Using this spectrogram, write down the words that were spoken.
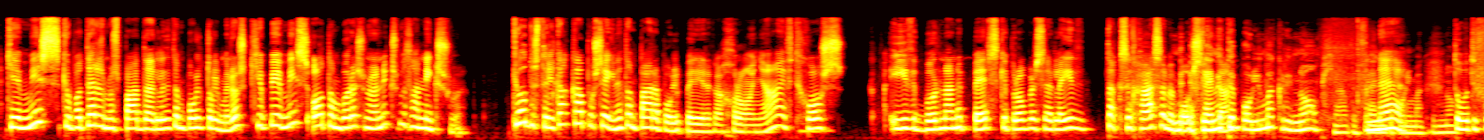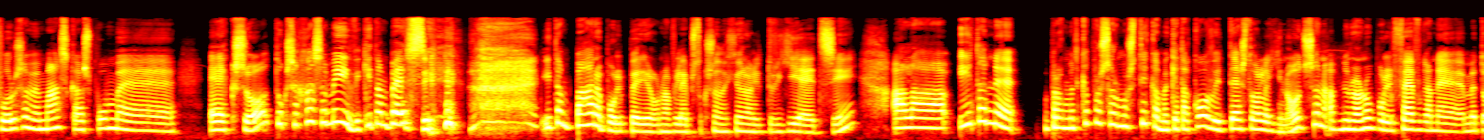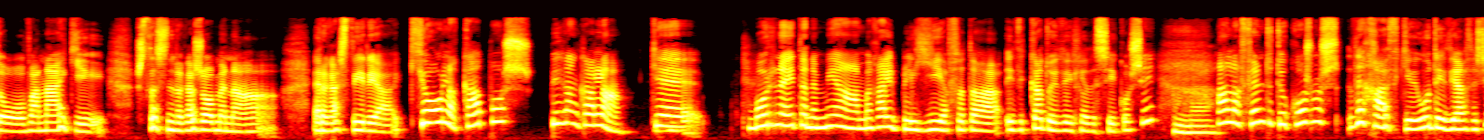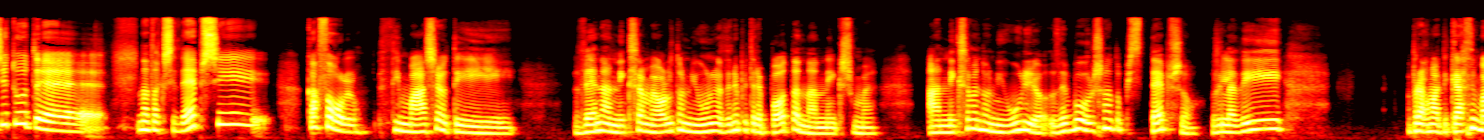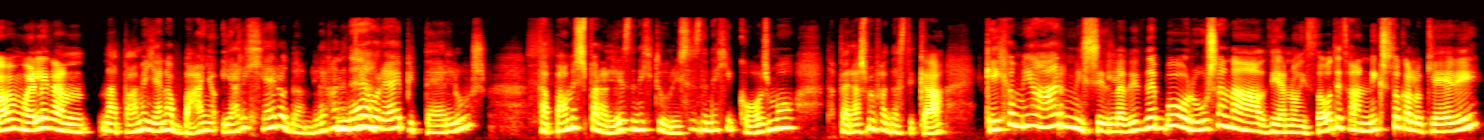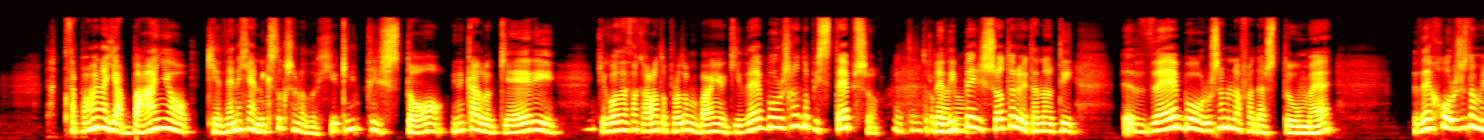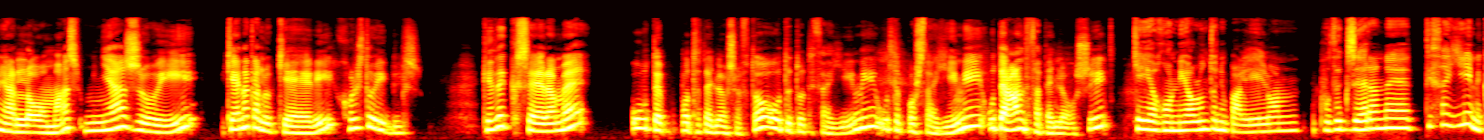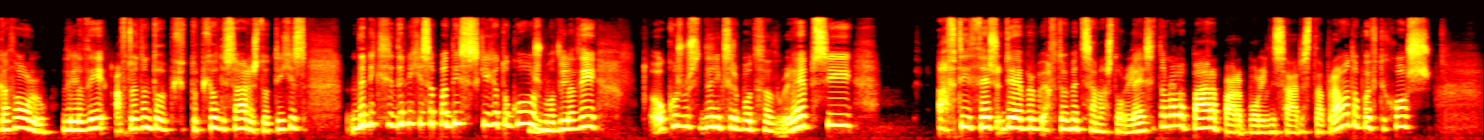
Και εμείς και ο πατέρας μας πάντα δηλαδή, ήταν πολύ τολμηρός και είχε πει: Εμείς όταν μπορέσουμε να ανοίξουμε, θα ανοίξουμε. Και όντως τελικά κάπως έγινε. Ήταν πάρα πολύ περίεργα χρόνια. Ευτυχώς ήδη μπορεί να είναι πέρσι και πρόπερσι, αλλά ήδη τα ξεχάσαμε ναι, πώς ήταν. Φαίνεται πολύ μακρινό πια. Δεν φαίνεται ναι, πολύ μακρινό. Το ότι φορούσαμε μάσκα, ας πούμε, έξω, το ξεχάσαμε ήδη και ήταν πέρσι. ήταν πάρα πολύ περίεργο να βλέπεις το ξενοδοχείο να λειτουργεί έτσι, αλλά ήταν πραγματικά προσαρμοστήκαμε και τα COVID τεστ όλα γινόντουσαν. Από την Ουρανούπολη φεύγανε με το βανάκι στα συνεργαζόμενα εργαστήρια και όλα κάπως πήγαν καλά. Και Μπορεί να ήταν μια μεγάλη πληγή αυτά τα, ειδικά το 2020, ναι. αλλά φαίνεται ότι ο κόσμος δεν χάθηκε ούτε η διάθεσή του, ούτε να ταξιδέψει καθόλου. Θυμάσαι ότι δεν ανοίξαμε όλο τον Ιούνιο, δεν επιτρεπόταν να ανοίξουμε. Ανοίξαμε τον Ιούλιο, δεν μπορούσα να το πιστέψω. Δηλαδή, πραγματικά θυμάμαι μου έλεγαν να πάμε για ένα μπάνιο. Οι άλλοι χαίρονταν, λέγανε ναι. τι ωραία επιτέλους θα πάμε στις παραλίες, δεν έχει τουρίστες, δεν έχει κόσμο, θα περάσουμε φανταστικά. Και είχα μία άρνηση, δηλαδή δεν μπορούσα να διανοηθώ ότι θα ανοίξει το καλοκαίρι, θα πάμε ένα για μπάνιο και δεν έχει ανοίξει το ξενοδοχείο και είναι κλειστό, είναι καλοκαίρι και εγώ δεν θα κάνω το πρώτο μου μπάνιο εκεί. Δεν μπορούσα να το πιστέψω. Δηλαδή περισσότερο ήταν ότι ε, δεν μπορούσαμε να φανταστούμε, δεν χωρούσε το μυαλό μας μια ζωή και ένα καλοκαίρι χωρίς το English και δεν ξέραμε ούτε πότε θα τελειώσει αυτό, ούτε το τι θα γίνει, ούτε πώς θα γίνει, ούτε αν θα τελειώσει. Και η αγωνία όλων των υπαλλήλων που δεν ξέρανε τι θα γίνει καθόλου. Δηλαδή αυτό ήταν το, το πιο δυσάρεστο, ότι είχες, δεν, είχες, δεν είχες απαντήσεις και για τον κόσμο. Δηλαδή ο κόσμος δεν ήξερε πότε θα δουλέψει, αυτή η θέση, έπρεπε, αυτό με τις αναστολές ήταν όλα πάρα πάρα πολύ δυσάρεστα πράγματα που ευτυχώς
